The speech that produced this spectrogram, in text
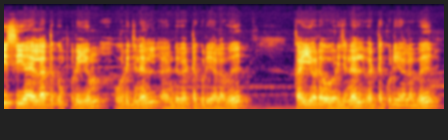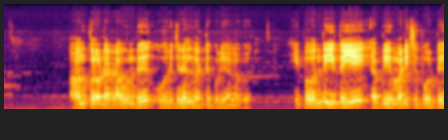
ஈஸியாக எல்லாத்துக்கும் புரியும். ஒரிஜினல் அண்டு வெட்டக்கூடிய அளவு. கையோட ஒரிஜினல் வெட்டக்கூடிய அளவு. ஆம்களோட ரவுண்டு ஒரிஜினல் வெட்டக்கூடிய அளவு. இப்போ வந்து இதையே அப்படியே மடித்து போட்டு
